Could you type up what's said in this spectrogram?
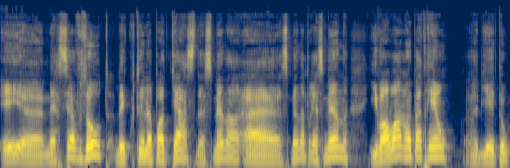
Et merci à vous autres d'écouter le podcast de semaine, semaine après semaine. Il va y avoir un Patreon bientôt.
